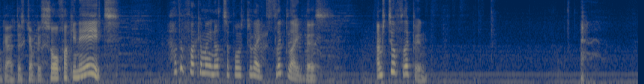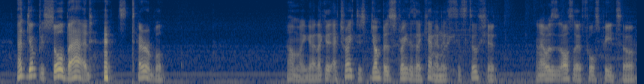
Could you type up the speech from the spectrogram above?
Oh god, this jump is so fucking eight! How the fuck am I not supposed to like flip like this? I'm still flipping. that jump is so bad. it's terrible. Oh my god, like I, I tried to jump as straight as I can and it's, it's still shit. And I was also at full speed, so...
